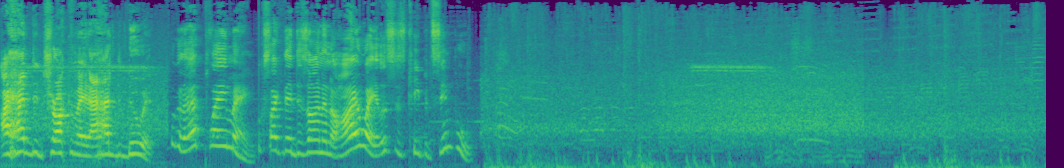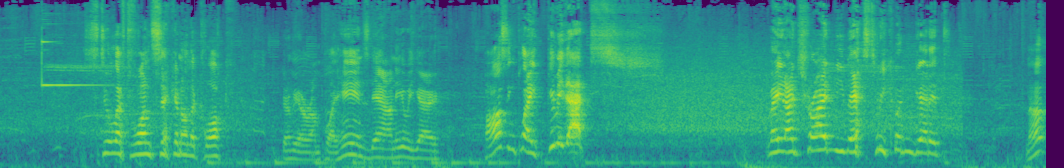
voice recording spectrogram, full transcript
I had to truck, mate. I had to do it. Look at that play, mate. Looks like they're designing a highway. Let's just keep it simple. Still left one second on the clock. Gonna be a run play. Hands down. Here we go. Passing play. Give me that! Mate, I tried my best. We couldn't get it. No.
